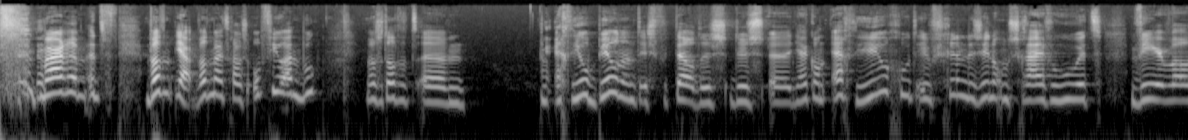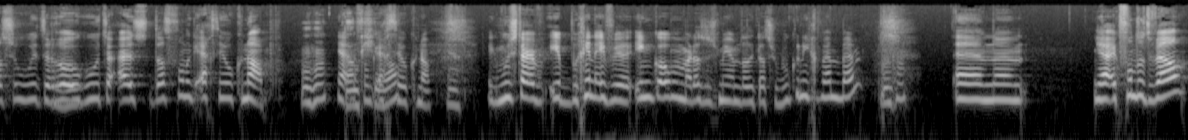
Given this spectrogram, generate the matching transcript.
maar ehm, het, wat, ja, wat mij trouwens opviel aan het boek, was dat het echt heel beeldend is verteld. Dus, dus eh, jij kan echt heel goed in verschillende zinnen omschrijven hoe het weer was, hoe het rook, hoe het eruit Dat vond ik echt heel knap. mhm, Ja, dat vond ik echt heel knap. Ja. Ik moest daar in het begin even inkomen, maar dat is dus meer omdat ik dat soort boeken niet gewend ben. Mhm. En ehm, ja, ik vond het wel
